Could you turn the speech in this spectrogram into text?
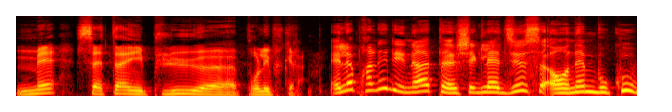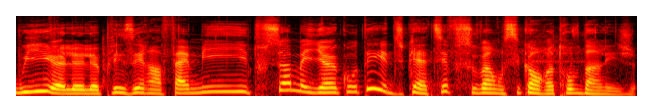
mais 7 ans et plus euh, pour les plus grands. Et là, prenez des notes. Chez Gladius, on aime beaucoup, oui, euh, le, le plaisir en famille, tout ça, mais il y a un côté éducatif souvent aussi qu'on retrouve dans les jeux.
